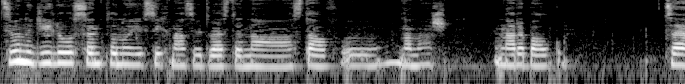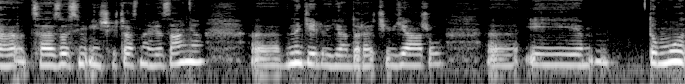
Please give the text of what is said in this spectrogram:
цю неділю син планує всіх нас відвести на став е, на наш на рибалку. Це, це зовсім інший час на в'язання. Е, В неділю я, до речі, в'яжу. Е, І тому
